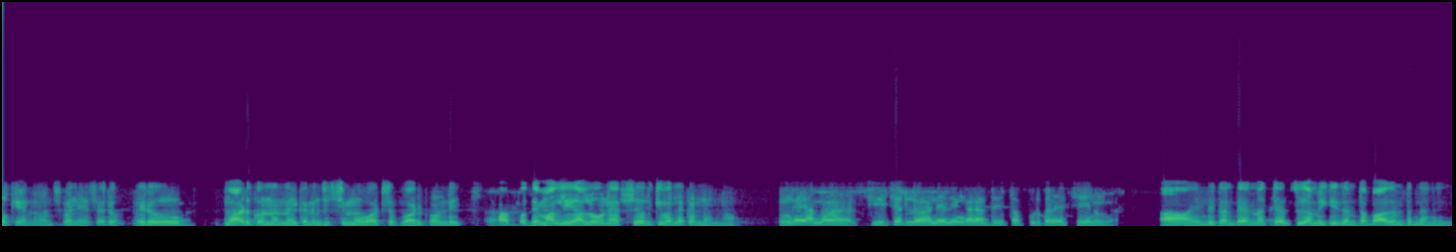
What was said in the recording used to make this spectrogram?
ఓకే అన్న మంచి పని చేశారు. మీరు వాడుకోండి అన్న. ఇక్కడ నుంచి సిమ్ వాట్సాప్ వాడుకోండి. కాకపోతే మళ్ళీ ఆ లోన్ యాప్ షోర్కి వెళ్ళకండి అన్న. ఇంకా అన్న ఫ్యూచర్లో అనేది ఇంకా అది తప్పుడు పని అనేది చేయను ఇంకా. ఎందుకంటే అన్న తెలుసుగా మీకు ఇదంతా బాధ ఉంటుంది అనేది.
